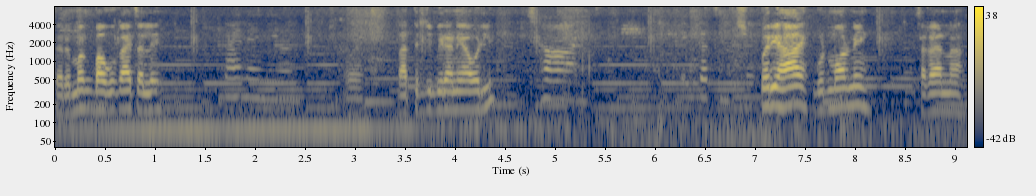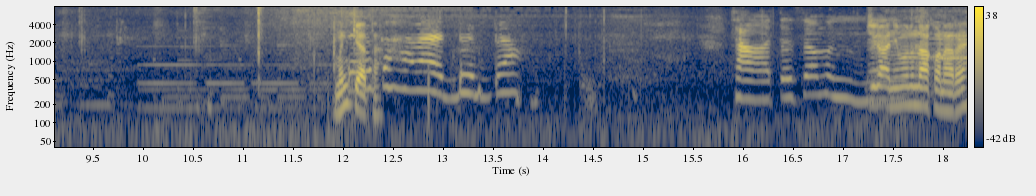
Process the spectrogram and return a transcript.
तर मग भाऊ काय चाललंय? काय नाही निवांत. होय. रात्रीची बिर्याणी आवडली? छान. एकच परी हाय. गुड मॉर्निंग सगळ्यांना. म्हण की आता. सात समुंदर गाणी म्हणून दाखवणार आहे.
